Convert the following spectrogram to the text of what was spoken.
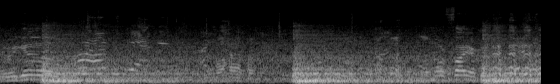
Here we go. No more fire.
